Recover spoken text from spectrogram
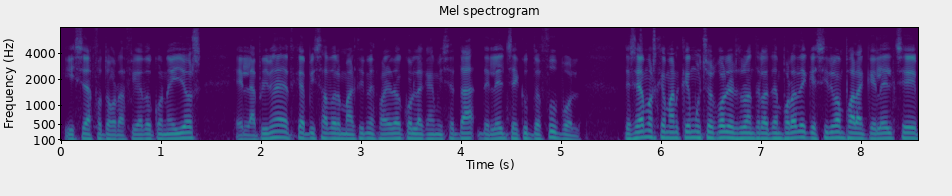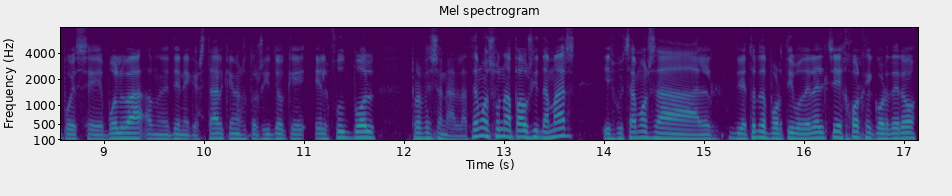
y se ha fotografiado con ellos en la primera vez que ha pisado el Martínez Valero con la camiseta del Elche Club de Fútbol. Deseamos que marque muchos goles durante la temporada y que sirvan para que el Elche pues eh, vuelva a donde tiene que estar, que no es otro sitio que el fútbol profesional. Hacemos una pausita más y escuchamos al director deportivo del Elche, Jorge Cordero,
